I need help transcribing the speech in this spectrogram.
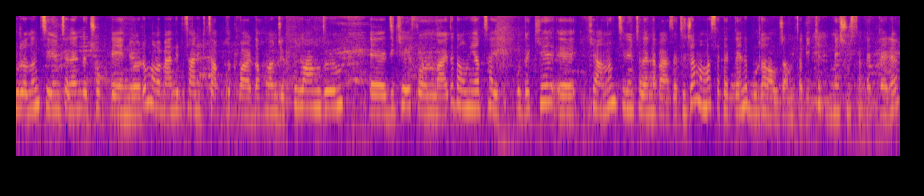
Buranın TV de çok beğeniyorum ama bende bir tane kitaplık var daha önce kullandığım e, dikey formundaydı. Ben onu yatağa yapıp buradaki e, Ikea'nın TV benzeteceğim ama sepetlerini buradan alacağım tabii ki meşhur sepetleri.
